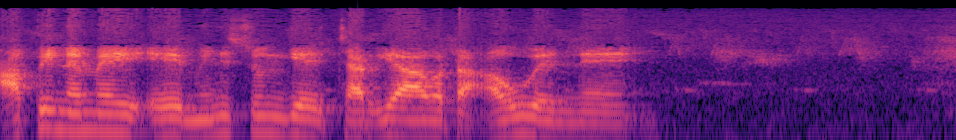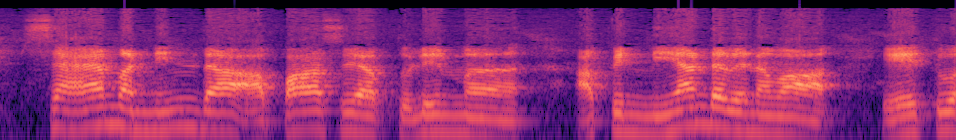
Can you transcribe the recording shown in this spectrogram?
අපි නෙමෙයි ඒ මිනිසුන්ගේ චර්යාවට අහුවෙන්නේ. සෑම නිନ୍ଦා අපාසයක් තුලින්ම අපි නියඬ වෙනවා. හේතුව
